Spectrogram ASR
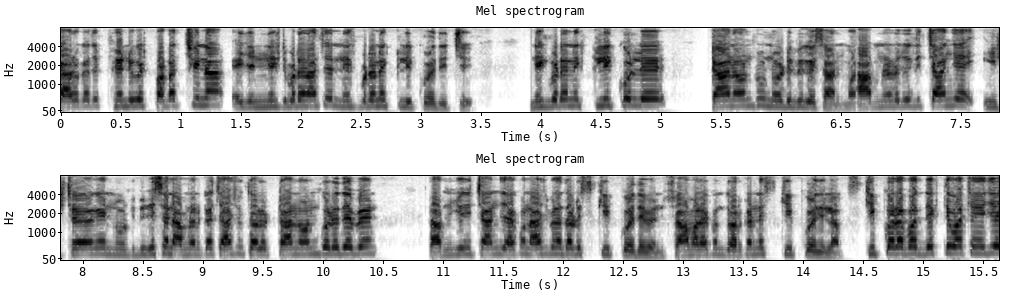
কারোর কাছে ফ্রেন্ড রিকোয়েস্ট পাঠাচ্ছি না, এই যে নেক্সট বাটন আছে নেক্সট বাটনে ক্লিক করে দিচ্ছি। নেক্সট বাটনে ক্লিক করলে টার্ন অন টু নোটিফিকেশন আপনারা যদি চান যে ইনস্টাগ্রামের নোটিফিকেশন আপনার কাছে আসুক, তাহলে টার্ন অন করে দেবেন। আপনি যদি চান যে এখন আসবে না, তাহলে স্কিপ করে দেবেন। সো আমার এখন দরকার নেই স্কিপ করে দিলাম। স্কিপ করার পর দেখতে পাচ্ছেন এই যে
